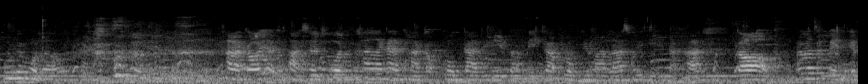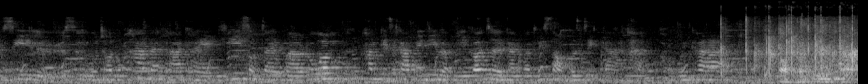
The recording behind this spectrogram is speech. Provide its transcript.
พูดไปหมดแล้ว ค่ะ ก็อยากจะฝากเชิญชวนทุกท่านและกันค่ะกับโครงการดีๆแบบนี้กับโรงพยาบาลราชวิถีนะคะ ก็ไม่ว่าจะเป็น FC หรือสื่อมวลชนทุกท่านนะคะ ใครที่สนใจมาร่วมทำกิจกรรมดีๆแบบนี้ก็เจอกันวันที่2พฤศจิกายนค่ะ ขอบคุณค่ะขอบพระคุณครับ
